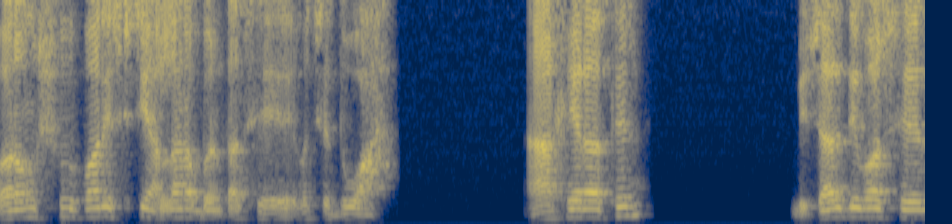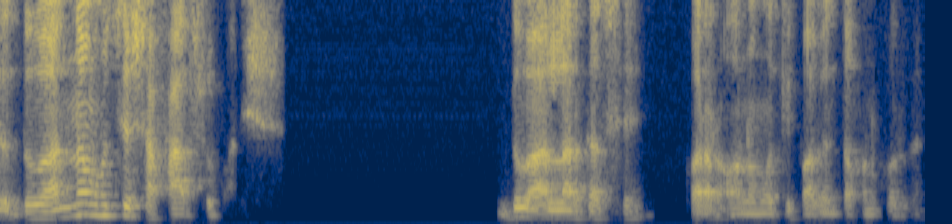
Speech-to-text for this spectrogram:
বরং সুপারিশটি আল্লাহ রাব্বের কাছে হচ্ছে দোয়া। আখেরাতের বিচার দিবসের দোয়ার নাম হচ্ছে সাফাত সুপারিশ। দোয়া আল্লাহর কাছে করার অনুমতি পাবেন তখন করবেন।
